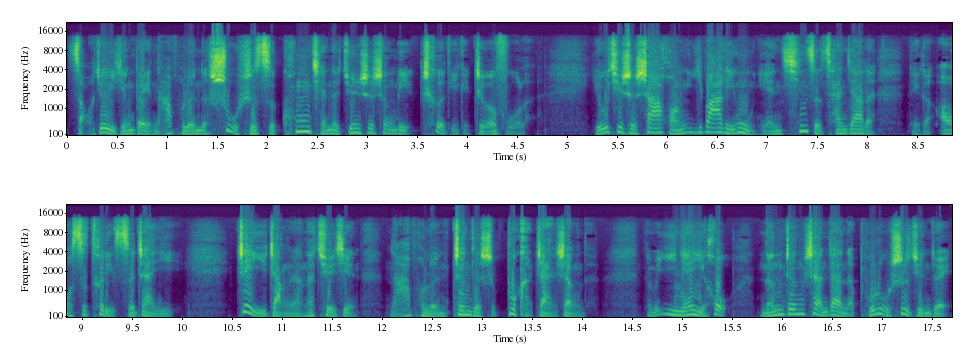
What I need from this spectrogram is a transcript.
早就已经被拿破仑的数十次空前的军事胜利彻底给折服了。尤其是沙皇1805年亲自参加的那个奥斯特里茨战役，这一仗让他确信拿破仑真的是不可战胜的。那么一年以后，能征善战的普鲁士军队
